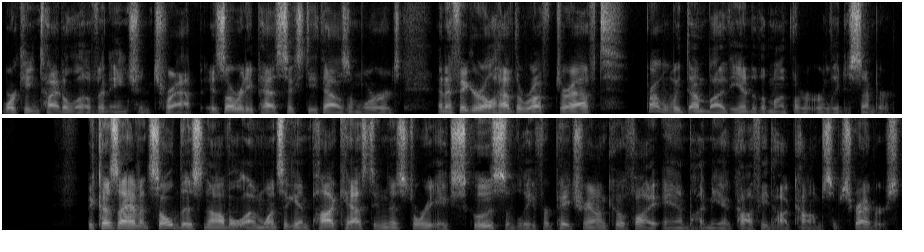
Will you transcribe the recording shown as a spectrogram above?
working title of An Ancient Trap, is already past 60,000 words, and I figure I'll have the rough draft probably done by the end of the month or early December. Because I haven't sold this novel, I'm once again podcasting this story exclusively for Patreon, Ko-Fi, and BuyMeACoffee.com subscribers.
